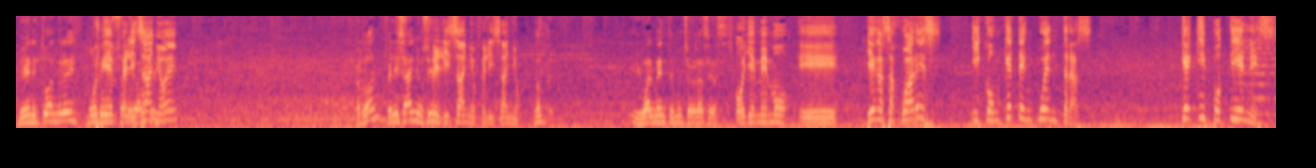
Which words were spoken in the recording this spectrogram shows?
Bien, ¿y tú, André? Muy bien, feliz año, ¿eh? Perdón, feliz año, sí. Feliz año, feliz año. Igualmente, muchas gracias. Oye, Memo, eh, llegas a Juárez y ¿con qué te encuentras? ¿Qué equipo tienes?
